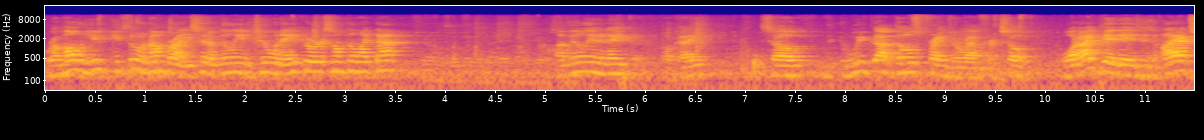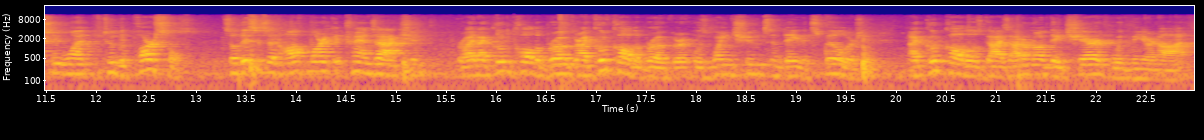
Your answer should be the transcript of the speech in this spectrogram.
Ramon, you, you threw a number out, you said a million two an acre or something like that? A million an acre, okay? So, we've got those frames of reference, so what I did is, is I actually went to the parcels. So this is an off-market transaction, right, I couldn't call the broker, I could call the broker, it was Wayne Schutz and David Spillers. I could call those guys, I don't know if they'd share it with me or not,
